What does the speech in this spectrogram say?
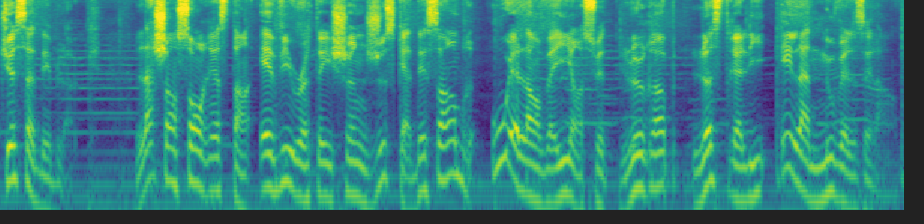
que ça débloque. La chanson reste en heavy rotation jusqu'à décembre où elle envahit ensuite l'Europe, l'Australie et la Nouvelle-Zélande.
